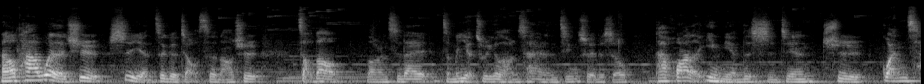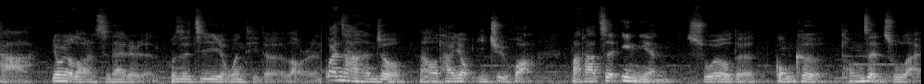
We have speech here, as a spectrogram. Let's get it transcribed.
然后他为了去饰演这个角色，然后去找到老人痴呆怎么演出一个老人痴呆人的精髓的时候，他花了一年的时间去观察拥有老人痴呆的人或是记忆有问题的老人，观察很久，然后他用一句话。把他这一年所有的功课统整出来，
